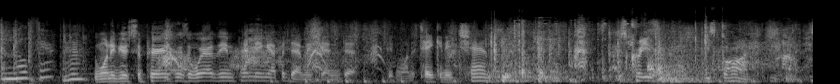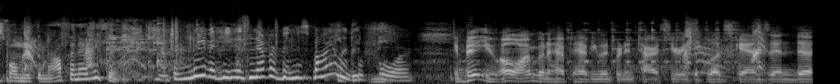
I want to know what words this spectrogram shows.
and Welfare? One of your superiors was aware of the impending epidemic and uh, didn't want to take any chances. He's crazy. He's gone. He's foaming at the mouth and everything. I can't believe it. He has never been this violent before. He bit you. Oh, I'm going to have to have you in for an entire series of blood scans and uh,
